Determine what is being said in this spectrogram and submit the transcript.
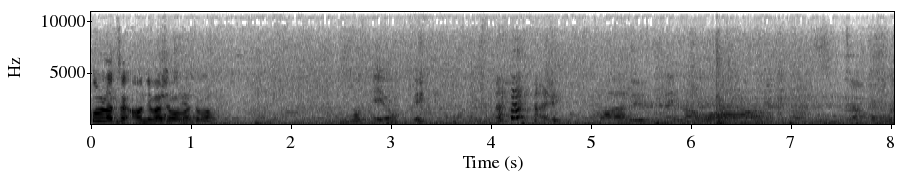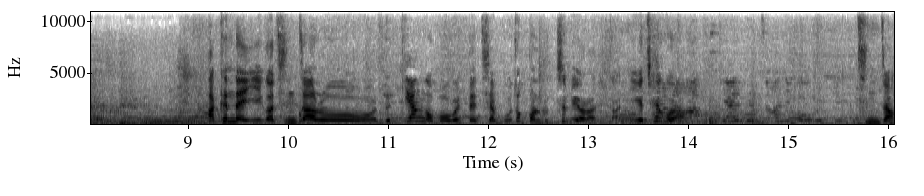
콜라 책 언니 마셔봐 마셔봐. 확대요, 확대. 아 근데 이거 진짜로 느끼한 거 먹을 때 진짜 무조건 루트비어라니까 이게 최고야. 진짜.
